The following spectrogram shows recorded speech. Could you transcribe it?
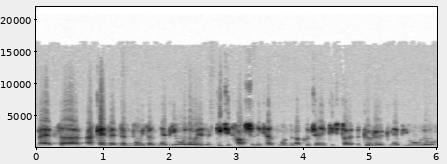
mert uh, a kedvencem volt az Nebbiolo, ez egy kicsit hasonlít, azt mondanak, hogy egy kicsit a görög Nebbiolo.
